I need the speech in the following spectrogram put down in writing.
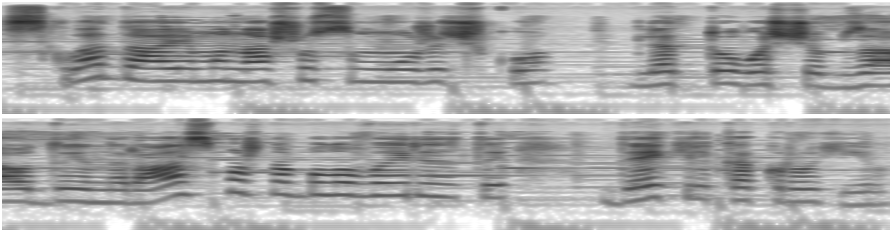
Складаємо нашу смужечку для того, щоб за один раз можна було вирізати декілька кругів.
